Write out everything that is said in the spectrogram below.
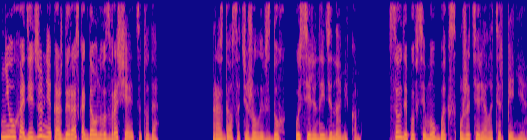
Не уходить же мне каждый раз, когда он возвращается туда. Раздался тяжелый вздох, усиленный динамиком. Судя по всему, Бэкс уже теряла терпение.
